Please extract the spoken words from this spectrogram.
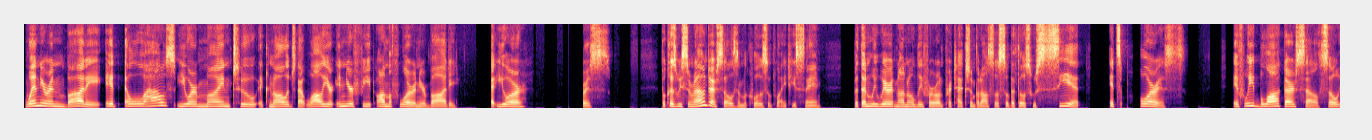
when you're in body, it allows your mind to acknowledge that while you're in your feet on the floor in your body, that you're porous. Because we surround ourselves in the clothes of light, he's saying. But then we wear it not only for our own protection, but also so that those who see it, it's porous. If we block ourselves, so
